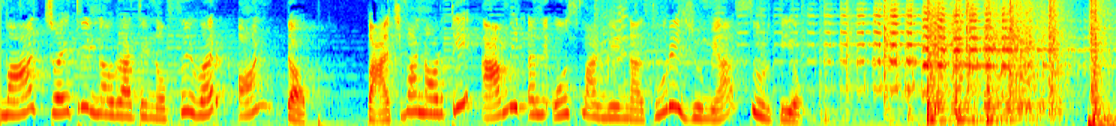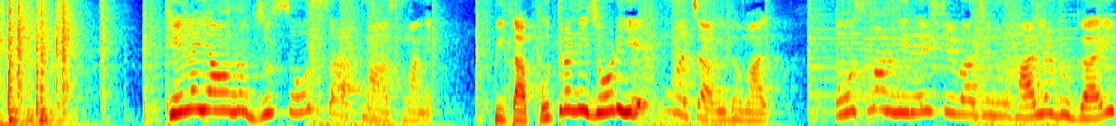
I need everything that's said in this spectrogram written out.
સુરતમાં ચૈત્રી નવરાત્રીનો ફીવર ઓન ટોપ પાંચમા નોરતે આમિર અને ઓસમાન મીરના સુરે ઝૂમ્યા સુરતીઓ. ખેલૈયાઓનો જુસ્સો સાતમા આસમાને. પિતા પુત્રની જોડીએ મચાવી ધમાલ. ઓસમાન મીરે શિવાજીનું હાલડું ગાઈ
